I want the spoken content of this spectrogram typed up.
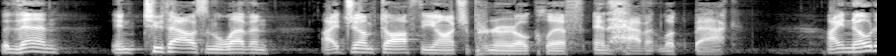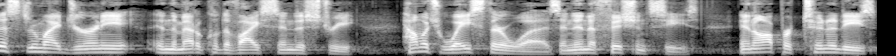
But then in 2011, I jumped off the entrepreneurial cliff and haven't looked back. I noticed through my journey in the medical device industry how much waste there was and inefficiencies and opportunities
